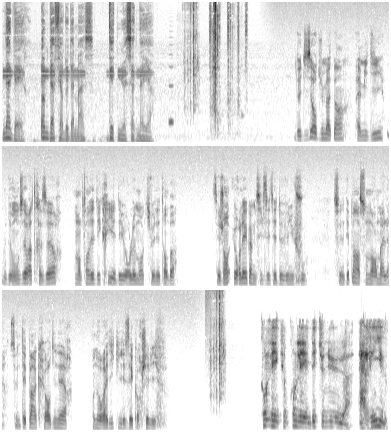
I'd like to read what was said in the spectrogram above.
Nader, homme d'affaires de Damas, détenu à Sadnaya. De 10h du matin à midi ou de 11h à 13h, on entendait des cris et des hurlements qui venaient d'en bas. Ces gens hurlaient comme s'ils étaient devenus fous. Ce n'était pas un son normal, ce n'était pas un cri ordinaire. On aurait dit qu'il les écorchait vifs. Quand les, détenus arrivent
